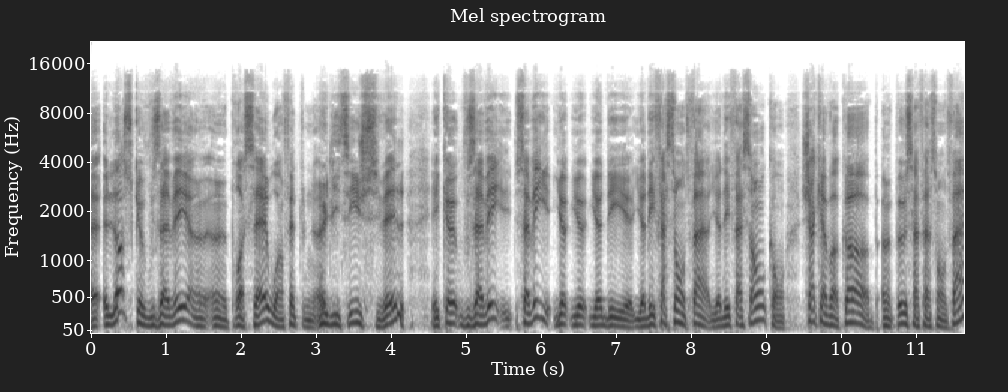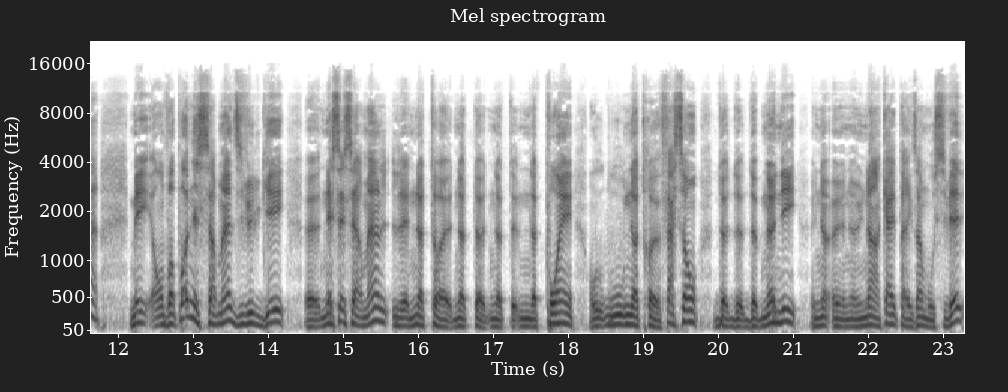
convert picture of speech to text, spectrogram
euh, lorsque vous avez un, un procès ou en fait une- un litige civil et que vous avez, vous savez, il y a, y, a, des, il y a des façons de faire. Il y a des façons qu'on, chaque avocat a un peu sa façon de faire, mais on va pas nécessairement divulguer euh, nécessairement notre, notre, notre, notre point ou, notre façon de, de, de mener une, une, enquête, par exemple, au civil,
